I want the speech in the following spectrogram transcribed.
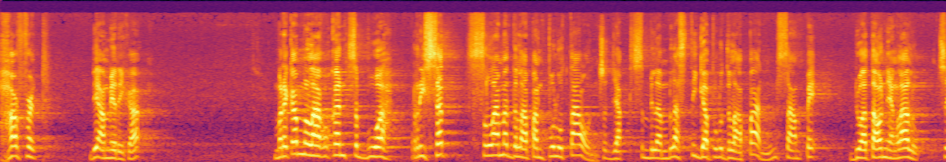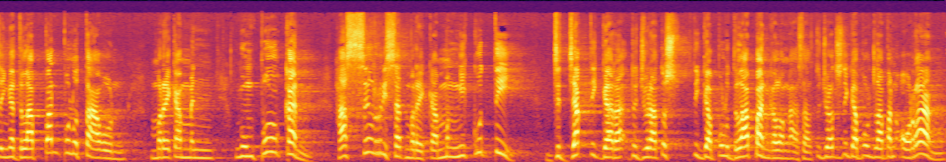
Harvard di Amerika, mereka melakukan sebuah riset selama 80 tahun, sejak 1938 sampai 2 tahun yang lalu. Sehingga 80 tahun mereka mengumpulkan hasil riset mereka mengikuti jejak 738 kalau nggak salah, 738 orang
